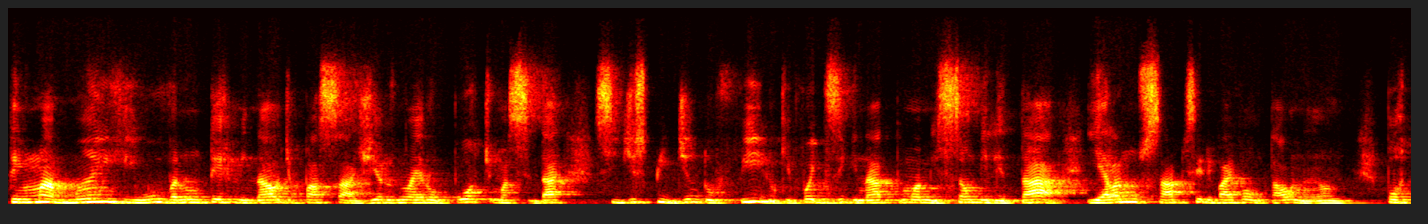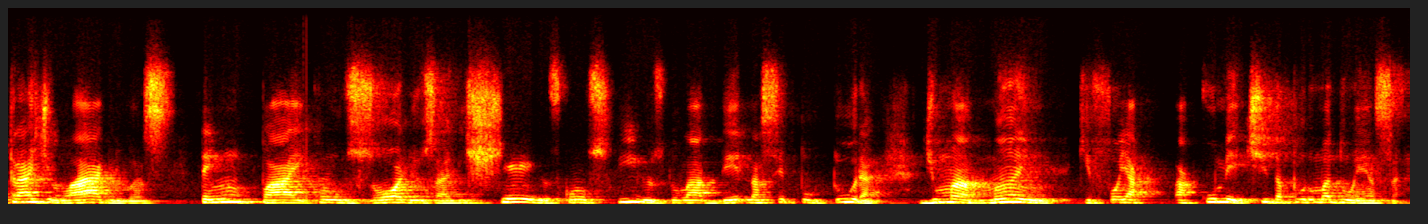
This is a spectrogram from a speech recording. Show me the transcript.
tem uma mãe viúva num terminal de passageiros no aeroporto de uma cidade se despedindo do filho que foi designado para uma missão militar e ela não sabe se ele vai voltar ou não. Por trás de lágrimas tem um pai com os olhos ali cheios, com os filhos do lado dele na sepultura de uma mãe que foi acometida por uma doença.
